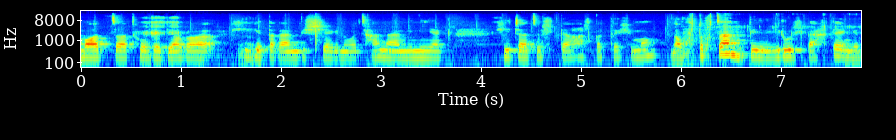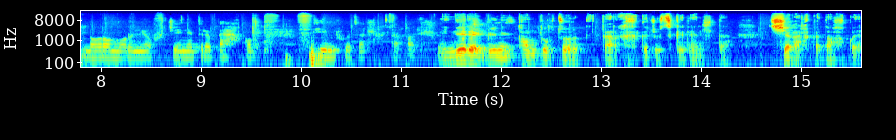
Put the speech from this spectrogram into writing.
мод зод хөөгд йога хийгээд байгаа юм биш яг нөгөө цаанаа миний яг хийж байгаа зүйлтэй холбоотой гэх юм уу. Урт хугацаанд би эрүүл байхтай ингээд нуруу мөрөний өвч энэ төр байхгүй тиймэрхүү зорилготой гол. Энд дээр яг би нэг том дүр зураг гаргах гэж үзэх гээд байна л да. Жишээ гаргах гэдэг байхгүй.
